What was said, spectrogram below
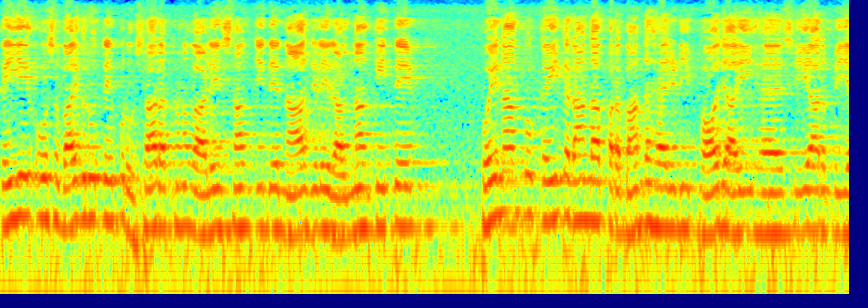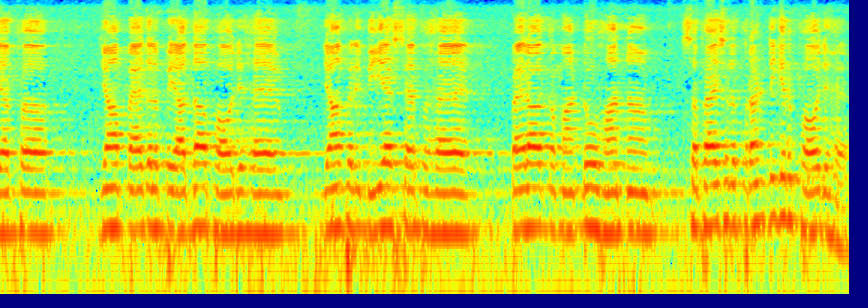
ਕਈਏ ਉਸ ਵਾਹਿਗੁਰੂ ਤੇ ਭਰੋਸਾ ਰੱਖਣ ਵਾਲੇ ਸੰਤ ਜੀ ਦੇ ਨਾਲ ਜਿਹੜੇ ਰਲਣਾ ਕੀਤੇ ਹੋਏ ਨਾ ਕੋ ਕਈ ਤਰ੍ਹਾਂ ਦਾ ਪ੍ਰਬੰਧ ਹੈ ਜਿਹੜੀ ਫੌਜ ਆਈ ਹੈ ਸੀਆਰਪੀਐਫ ਜਾਂ ਪੈਦਲ ਪਿਆਦਾ ਫੌਜ ਹੈ, ਜਾਂ ਫਿਰ ਬੀਐਸਐਫ ਹੈ, ਪੈਰਾ ਕਮਾਂਡੋ ਹਨ, ਸਪੈਸ਼ਲ ਫਰੰਟੀਅਰ ਫੌਜ ਹੈ।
